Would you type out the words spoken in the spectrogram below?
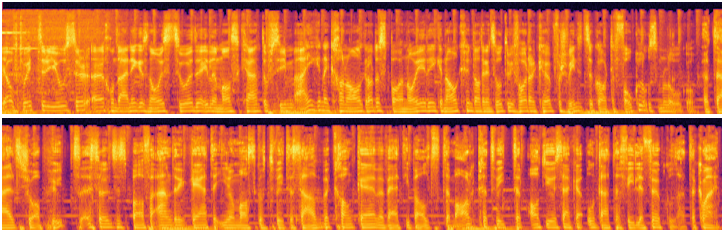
Ja, auf Twitter-User äh, kommt einiges Neues zu. Der Elon Musk hat auf seinem eigenen Kanal gerade ein paar Neuerungen angekündigt. Adrian Sutter, wie vorher gehört, verschwindet sogar der Vogel aus dem Logo. Ja, teils schon ab heute soll es ein paar Veränderungen geben. Der Elon Musk auf Twitter selber bekannt geben. Wir werden bald der Marke Twitter Adieu sagen und auch viele Vögel, hat er gemeint.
